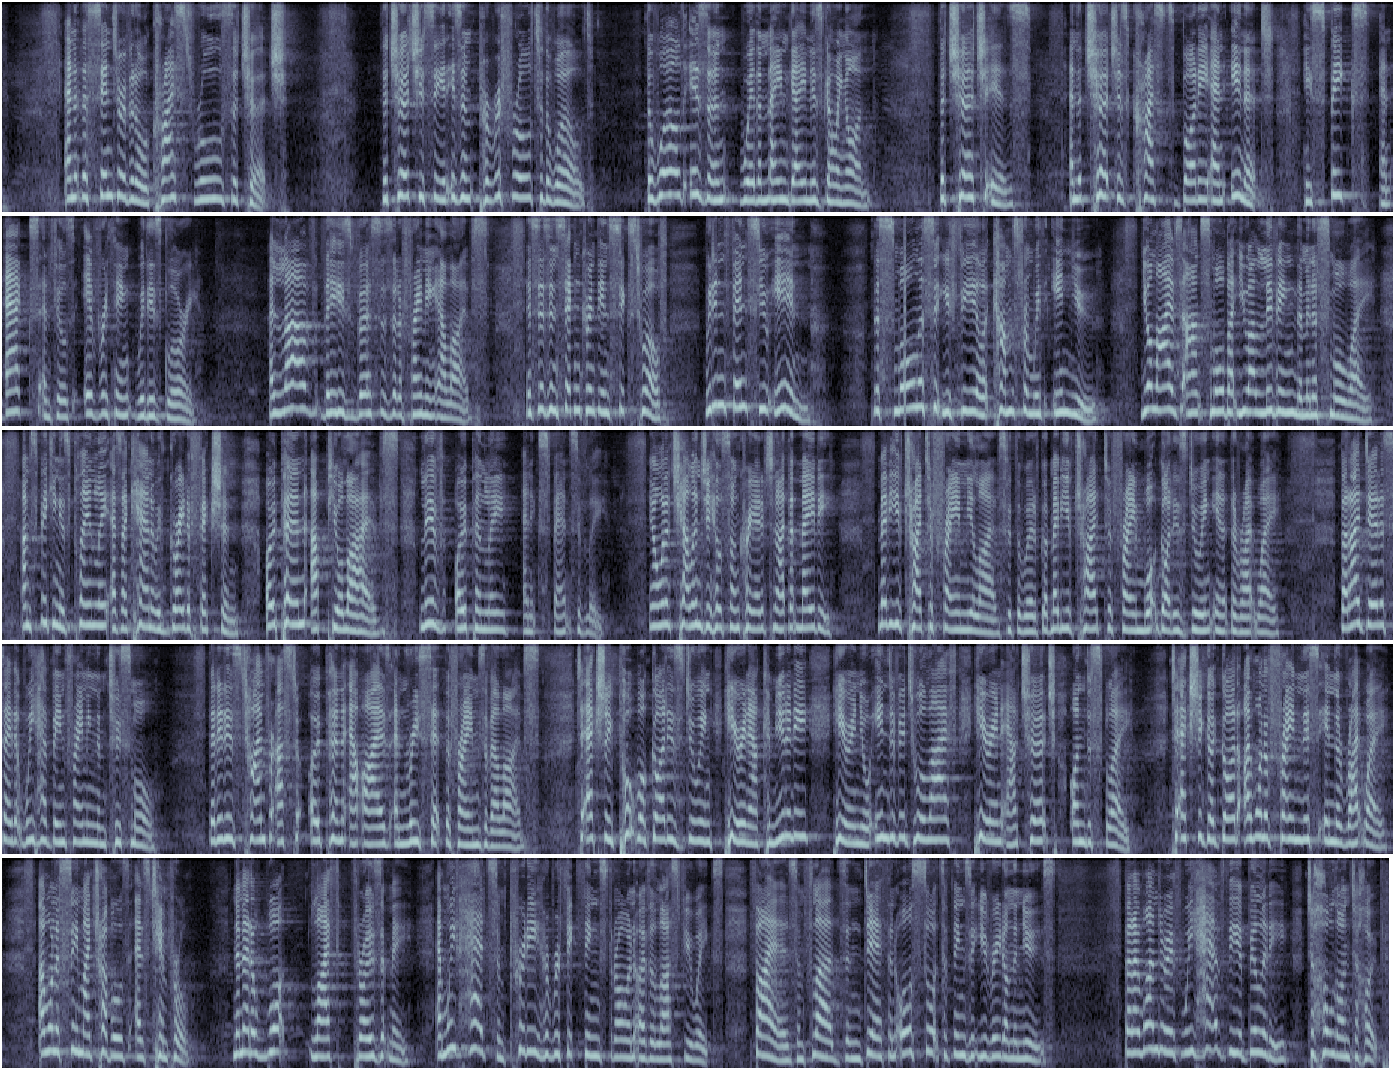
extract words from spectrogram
And at the center of it all, Christ rules the church. The church, you see, it isn't peripheral to the world. The world isn't where the main game is going on. The church is. And the church is Christ's body, and in it, he speaks and acts and fills everything with his glory. I love these verses that are framing our lives. It says in 2 Corinthians 6:12, we didn't fence you in. The smallness that you feel, it comes from within you. Your lives aren't small, but you are living them in a small way. I'm speaking as plainly as I can and with great affection. Open up your lives. Live openly and expansively. You know, I want to challenge you, Hillsong Creative, tonight that maybe, maybe you've tried to frame your lives with the Word of God. Maybe you've tried to frame what God is doing in it the right way. But I dare to say that we have been framing them too small that it is time for us to open our eyes and reset the frames of our lives, to actually put what God is doing here in our community, here in your individual life, here in our church on display. To actually go, God, I want to frame this in the right way. I want to see my troubles as temporal, no matter what life throws at me. And we've had some pretty horrific things thrown over the last few weeks fires and floods and death and all sorts of things that you read on the news. But I wonder if we have the ability to hold on to hope,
